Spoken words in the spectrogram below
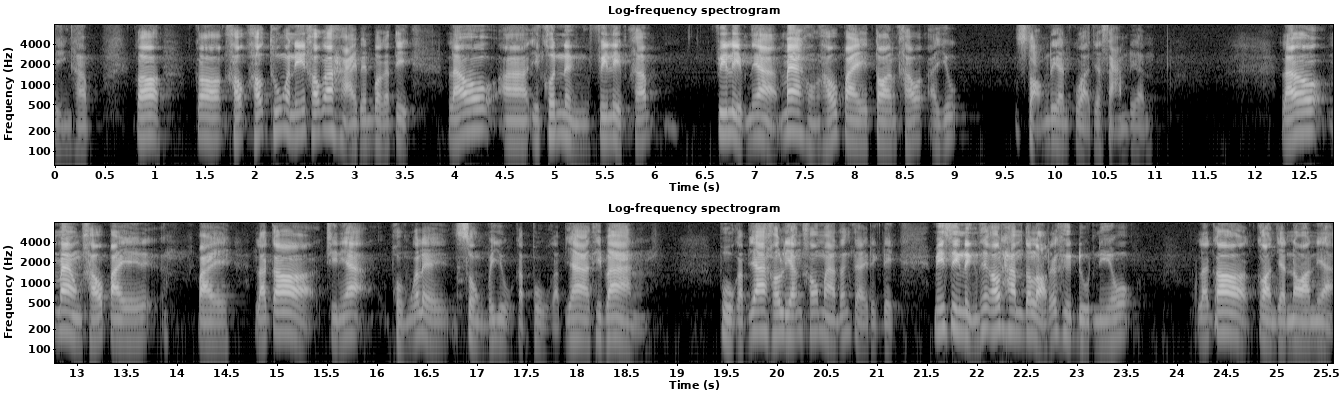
ริง ๆ ครับ ก็ก็เขาเขาทุกวันนี้เขาก็หายเป็นปกติ แล้วออีกคนหนึ่งฟิลิปครับ ฟิลิปเนี่ยแม่ของเขาไปตอนเขาอายุสองเดือนกว่าจะสามเดือน แล้วแม่ของเขาไปไป แล้วก็ทีเนี้ยผมก็เลยส่งไปอยู่กับปู่กับย่าที่บ้าน ปู่กับย่าเขาเลี้ยงเขามาตั้งแต่เด็ก ๆ มีสิ่งหนึ่งที่เขาทำตลอดก็คือดูดนิ้ว แล้วก็ก่อนจะนอนเนี่ย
